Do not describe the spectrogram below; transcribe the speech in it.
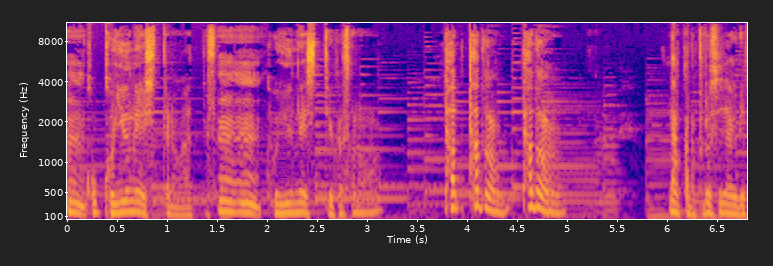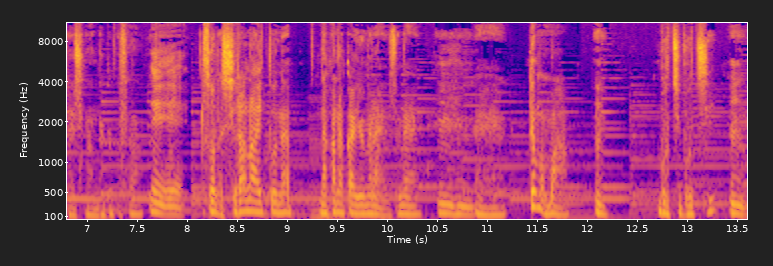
うん。こ固有名詞ってのがあってさ、うんうん。固有名詞っていうかそのた多分多分なんかのプロシージャー呼び出しなんだけどさ。ええ。えそれ知らないとななかなか読めないですね、うんうん。えーでもまあ、うん。ぼちぼち。うん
